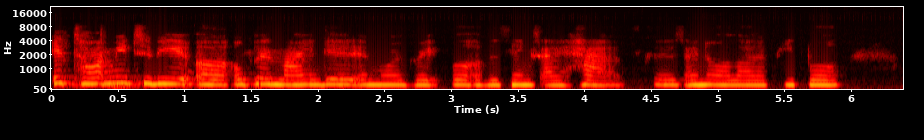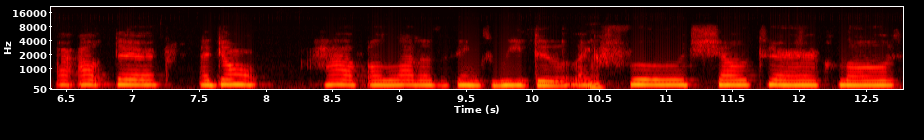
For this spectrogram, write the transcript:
It taught me to be uh, open-minded and more grateful of the things I have because I know a lot of people are out there that don't have a lot of the things we do like food, shelter, clothes.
